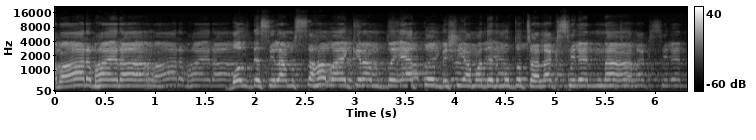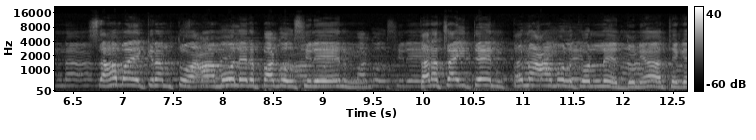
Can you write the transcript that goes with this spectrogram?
আমার ভাইরা আমার ভাইরা বলতেছিলাম সাহাবায়ে কিরাম তো এত বেশি আমাদের মতো চালাক ছিলেন না। সাহাবায়ে কিরাম তো আমলের পাগল ছিলেন। তারা চাইতেন কোন আমল করলে দুনিয়া থেকে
